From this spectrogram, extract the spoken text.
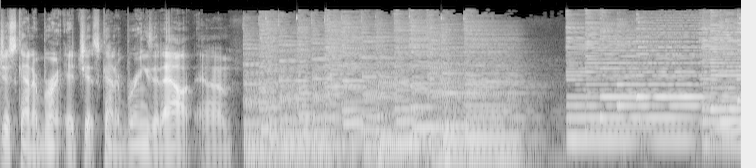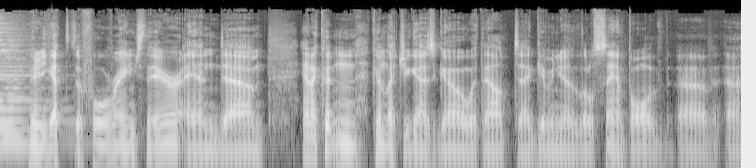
Just kind of bring it just kind of brings it out. Um, there you got the full range there, and um, and I couldn't couldn't let you guys go without uh, giving you a little sample of. of uh,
